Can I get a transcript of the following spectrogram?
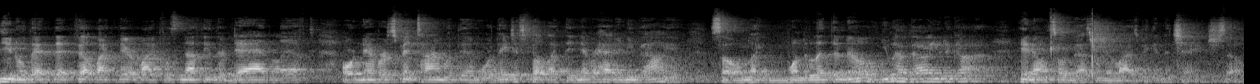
you know, that, that felt like their life was nothing. Their dad left or never spent time with them or they just felt like they never had any value. So I'm like, wanted to let them know you have value to God, you know, so that's when their lives begin to change. So.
